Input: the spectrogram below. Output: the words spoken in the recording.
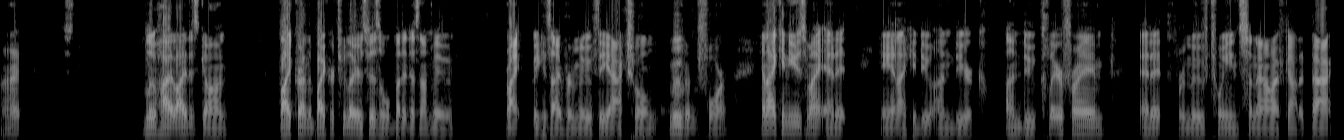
Alright. Blue highlight is gone. Biker on the biker two layers visible, but it does not move. Right, because I've removed the actual movement before. And I can use my edit, and I can do undo, undo clear frame, edit, remove tween, so now I've got it back.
